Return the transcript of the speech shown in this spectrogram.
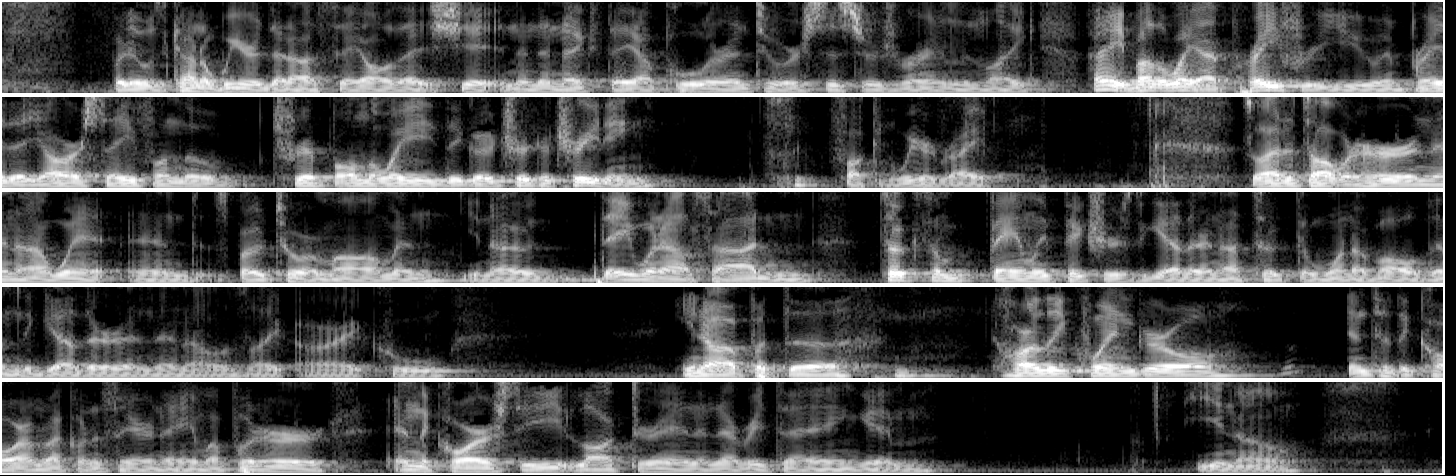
But it was kind of weird that I say all that shit, and then the next day I pull her into her sister's room and like, hey, by the way, I pray for you and pray that y'all are safe on the trip on the way to go trick or treating. Fucking weird, right? So I had to talk with her, and then I went and spoke to her mom, and you know they went outside and took some family pictures together, and I took the one of all of them together, and then I was like, all right, cool. You know, I put the Harley Quinn girl into the car. I'm not going to say her name. I put her in the car seat, locked her in, and everything, and you know,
